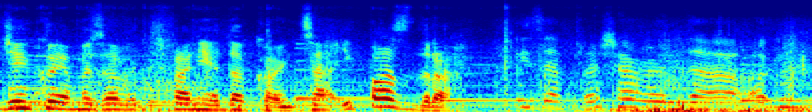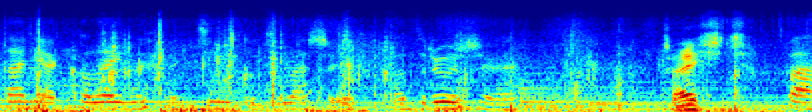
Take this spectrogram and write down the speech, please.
Dziękujemy za wytrwanie do końca i pozdro! I zapraszamy do oglądania kolejnych odcinków z naszych podróży. Cześć! Pa!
